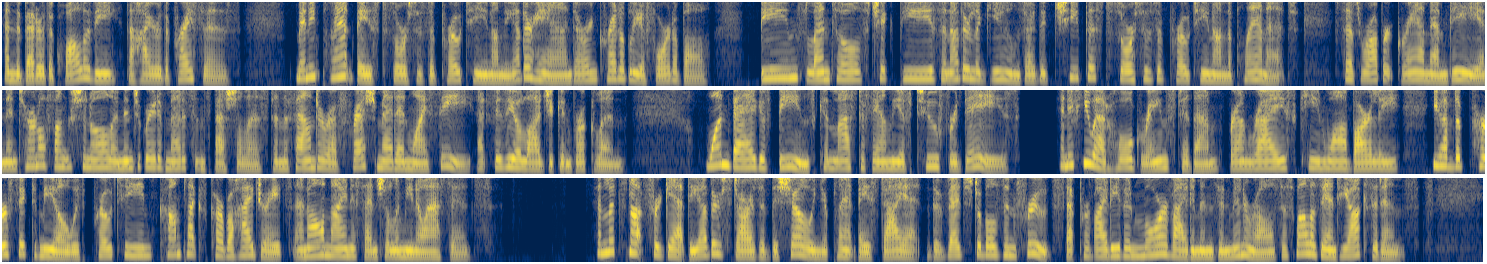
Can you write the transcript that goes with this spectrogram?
And the better the quality, the higher the prices. Many plant based sources of protein, on the other hand, are incredibly affordable. Beans, lentils, chickpeas, and other legumes are the cheapest sources of protein on the planet, says Robert Graham, MD, an internal functional and integrative medicine specialist and the founder of FreshMed NYC at Physiologic in Brooklyn. One bag of beans can last a family of two for days, and if you add whole grains to them brown rice, quinoa, barley you have the perfect meal with protein, complex carbohydrates, and all nine essential amino acids. And let's not forget the other stars of the show in your plant based diet the vegetables and fruits that provide even more vitamins and minerals, as well as antioxidants.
